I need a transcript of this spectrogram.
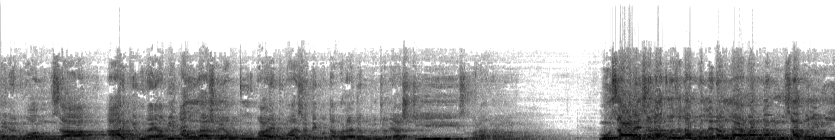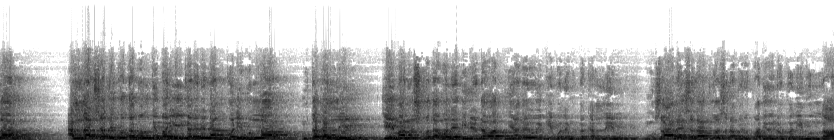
দিলেন, ও মুসা, আর কেউ নাই। আমি আল্লাহ স্বয়ং তুর পাহাড়ে তোমার সাথে কথা বলার জন্য চলে আসছি। মুসা আলাইহিসসালাম বললেন, আল্লাহ, আমার নাম মুসা কলিমুল্লাহ। আল্লাহর সাথে কথা বলতে পারি, এই কারণে নাম কলিমুল্লাহ। মুতাকাল্লিম। যে মানুষ কথা বলে দিনে দাওয়াত নিয়া দেয় ওই কে বলে মুতাকাল্লিম। মুসা আলাইহিসসালামের উপাধি হইল কলিমুল্লাহ,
